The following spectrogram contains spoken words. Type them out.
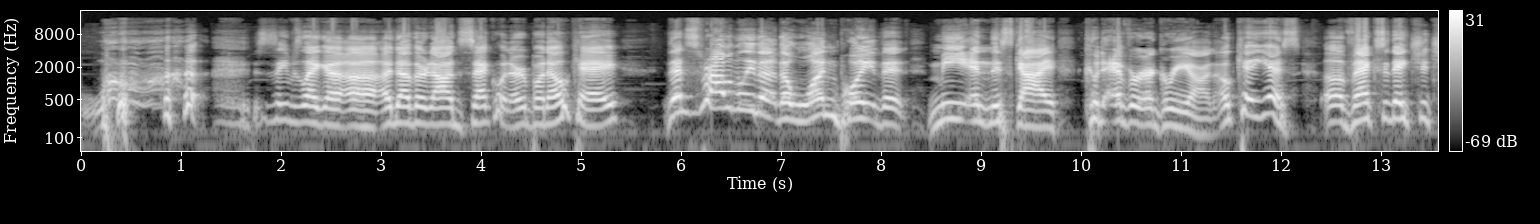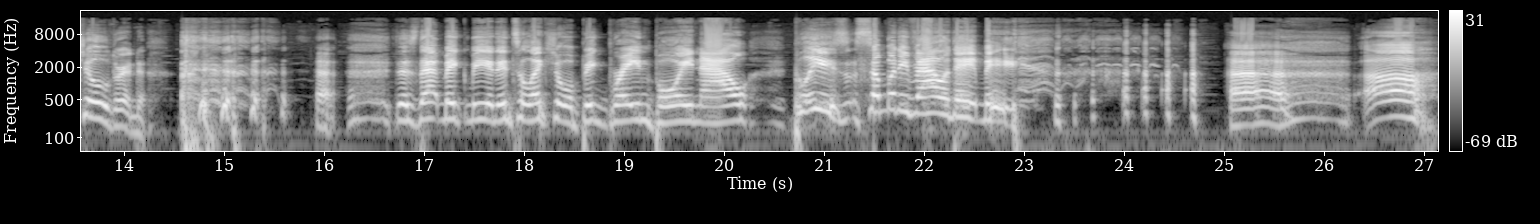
Seems like a, another non sequitur, but okay. That's probably the, the one point that me and this guy could ever agree on. Okay, yes, uh, vaccinate your children. Does that make me an intellectual big brain boy now? Please, somebody validate me. uh, oh,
